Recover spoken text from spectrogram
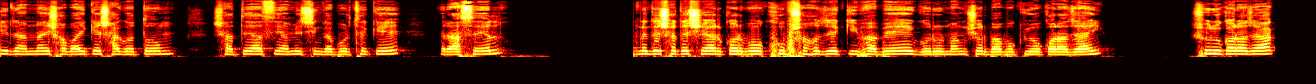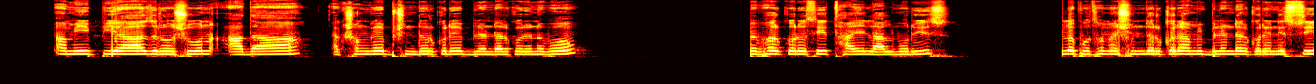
রান্নায় সবাইকে স্বাগতম। সাথে আছি আমি সিঙ্গাপুর থেকে রাসেল। আপনাদের সাথে শেয়ার করব খুব সহজে কীভাবে গরুর মাংসর বাবকিও করা যায়। শুরু করা যাক। আমি পেঁয়াজ, রসুন, আদা একসঙ্গে সুন্দর করে ব্লেন্ডার করে নেব। ব্যবহার করেছি থাই লাল মরিচ। প্রথমে সুন্দর করে আমি ব্লেন্ডার করে নিচ্ছি।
